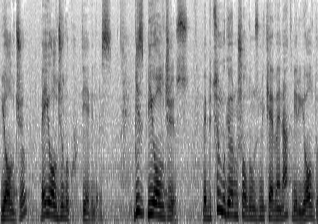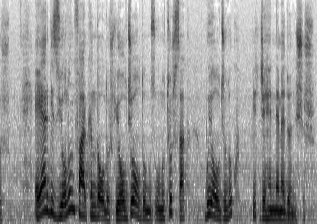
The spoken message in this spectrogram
yolcu ve yolculuk diyebiliriz. Biz bir yolcuyuz ve bütün bu görmüş olduğumuz mükevvenat bir yoldur. Eğer biz yolun farkında olur, yolcu olduğumuzu unutursak bu yolculuk bir cehenneme dönüşür.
